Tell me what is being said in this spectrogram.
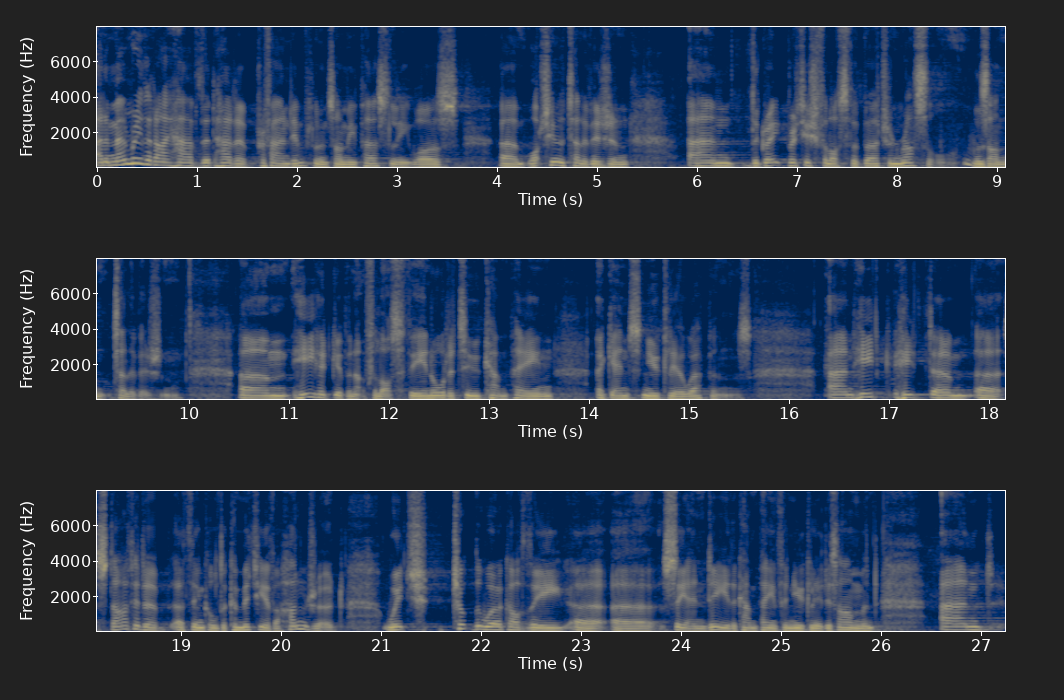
And a memory that I have that had a profound influence on me personally was um, watching the television and the great British philosopher Bertrand Russell was on television. Um, he had given up philosophy in order to campaign against nuclear weapons. And he'd, he'd um, uh, started a, a, thing called the Committee of 100, which took the work of the uh, uh, CND, the Campaign for Nuclear Disarmament, and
